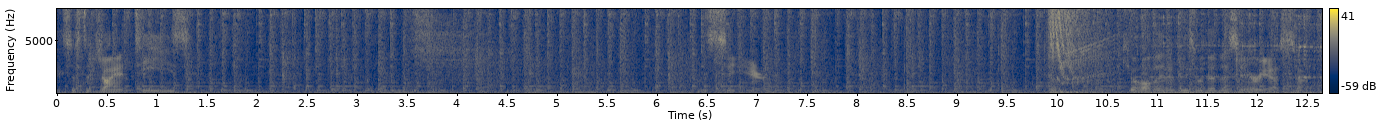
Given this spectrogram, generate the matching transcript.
It's just a giant tease. Let's see here. Killed all the enemies within this area, so.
